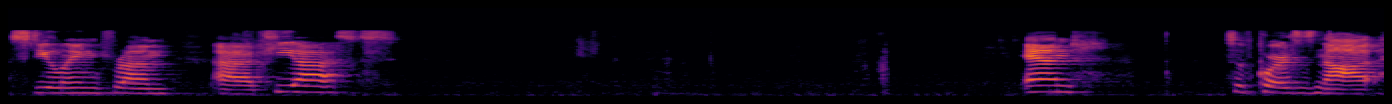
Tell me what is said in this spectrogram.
stealing from uh, kiosks. And this, of course, is not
